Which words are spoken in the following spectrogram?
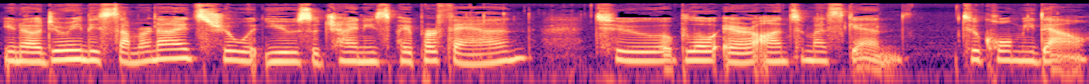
you know, during these summer nights, she would use a Chinese paper fan to blow air onto my skin to cool me down.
